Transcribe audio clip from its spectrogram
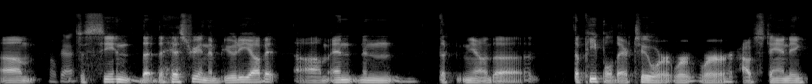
Um, okay. Just seeing the, the history and the beauty of it, um, and then the you know the the people there too were were, were outstanding.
